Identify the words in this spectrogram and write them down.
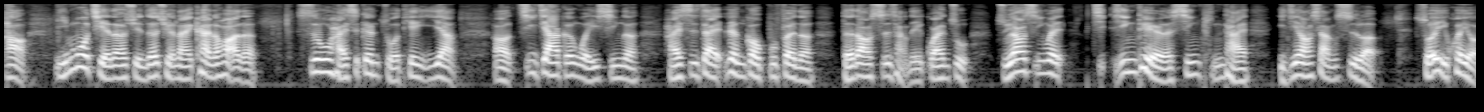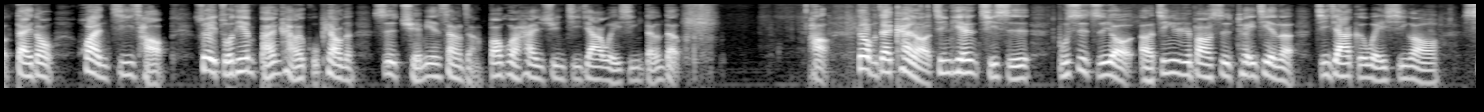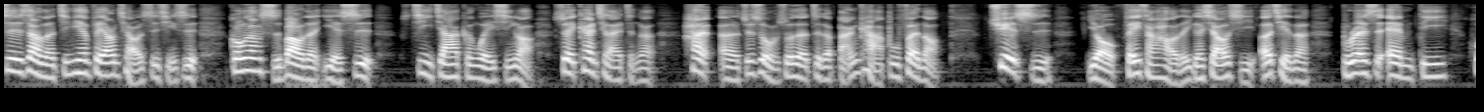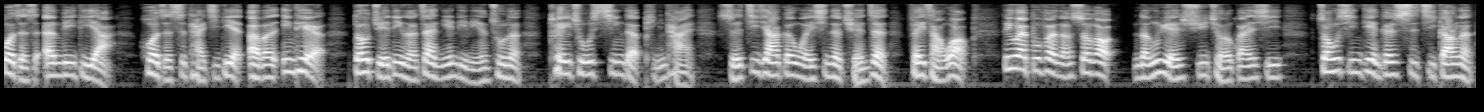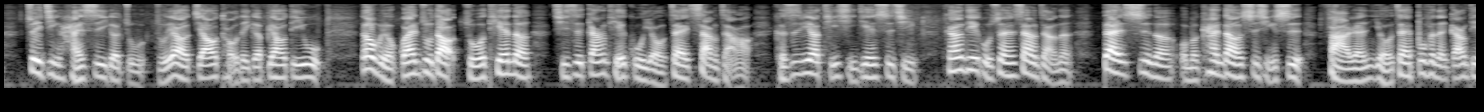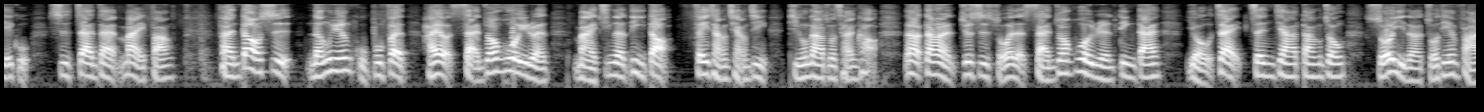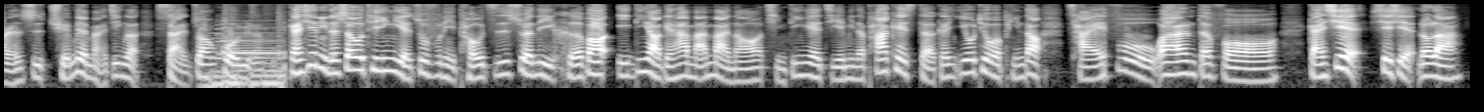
好，以目前呢选择权来看的话呢，似乎还是跟昨天一样。好，技嘉跟维新呢，还是在认购部分呢得到市场的关注，主要是因为英特尔的新平台已经要上市了，所以会有带动。换机潮，所以昨天板卡的股票呢是全面上涨，包括汉讯、基嘉、维新等等。好，那我们再看哦，今天其实不是只有呃《今日日报》是推荐了基嘉跟维新哦，事实上呢，今天非常巧的事情是《工商时报》呢也是技嘉跟维新哦，所以看起来整个汉呃就是我们说的这个板卡部分哦，确实有非常好的一个消息，而且呢，不论是 M D 或者是 N V D 啊。或者是台积电，呃，不，英特尔都决定了在年底年初呢推出新的平台，使技嘉跟维新的权证非常旺。另外部分呢，受到能源需求的关系。中心电跟世纪钢呢，最近还是一个主主要交投的一个标的物。那我们有关注到，昨天呢，其实钢铁股有在上涨哦。可是要提醒一件事情，钢铁股虽然上涨呢，但是呢，我们看到的事情是，法人有在部分的钢铁股是站在卖方，反倒是能源股部分还有散装货运人买进的力道。非常强劲，提供大家做参考。那当然就是所谓的散装货运人订单有在增加当中，所以呢，昨天法人是全面买进了散装货运人。感谢你的收听，也祝福你投资顺利，荷包一定要给它满满哦。请订阅杰明的 Podcast 跟 YouTube 频道财富 Wonderful。感谢，谢谢 Lola。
